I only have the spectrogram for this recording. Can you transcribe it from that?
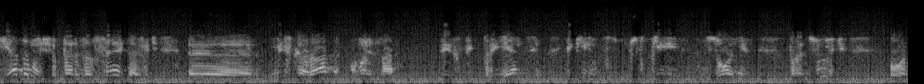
Я думаю, що перш за все кажуть, е, міська рада повинна тих підприємців, які в тій зоні працюють, от,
